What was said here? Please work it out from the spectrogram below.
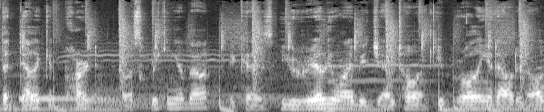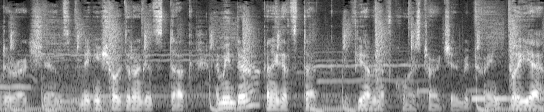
the delicate part I was speaking about because you really want to be gentle and keep rolling it out in all directions making sure they don't get stuck. I mean they're not gonna get stuck if you have enough cornstarch in between but yeah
